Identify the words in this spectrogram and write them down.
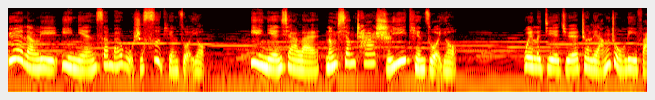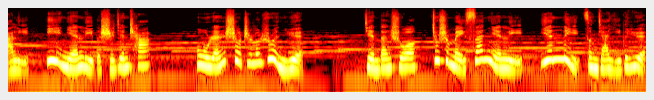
月亮历一年三百五十四天左右。一年下来能相差十一天左右。为了解决这两种历法里一年里的时间差，古人设置了闰月。简单说，就是每三年里阴历增加一个月，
